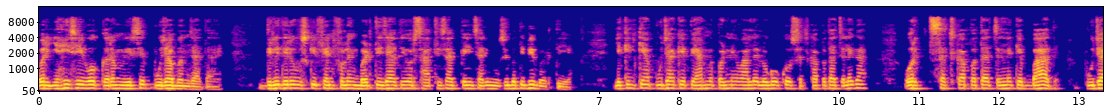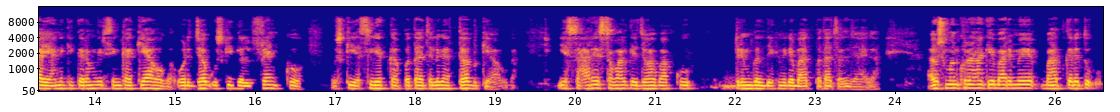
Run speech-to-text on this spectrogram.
और यहीं से वो करमवीर से पूजा बन जाता है। धीरे धीरे उसकी फ़ैन फॉलोइंग बढ़ती जाती है और साथ ही साथ कई सारी मुसीबतें भी बढ़ती है। लेकिन क्या पूजा के प्यार में पड़ने वाले लोगों को सच का पता चलेगा? और सच का पता चलने के बाद पूजा यानी कि करमवीर सिंह का क्या होगा? और जब उसकी गर्लफ्रेंड को उसकी असलियत का पता चलेगा, तब क्या होगा? ये सारे सवाल के जवाब आपको ड्रीम गर्ल देखने के बाद पता चल जाएगा। आयुष्मान खुराना के बारे में बात करें तो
